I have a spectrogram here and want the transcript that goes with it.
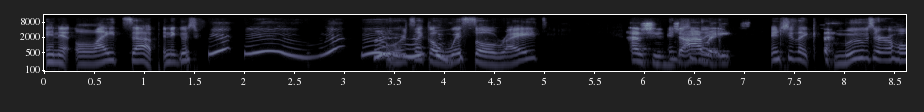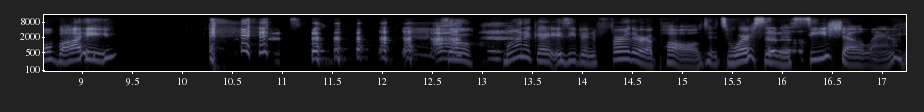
and it lights up and it goes woo, woo, or it's like a whistle right As she And she, like, gyrates. and she like moves her whole body so monica is even further appalled it's worse than the seashell lamp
